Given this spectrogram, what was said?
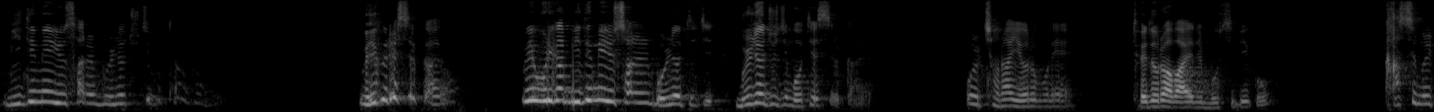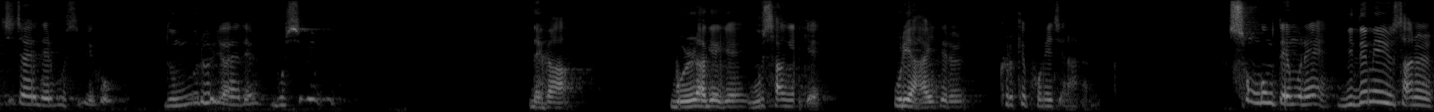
믿음의 유산을 물려주지 못한 거예요. 왜 그랬을까요? 왜 우리가 믿음의 유산을 물려주지, 물려주지 못했을까요? 오늘 저나 여러분의 되돌아봐야 될 모습이고 가슴을 찢어야 될 모습이고 눈물을 흘려야 될 모습입니다. 내가 몰락에게 우상에게 우리 아이들을 그렇게 보내진 않았는가? 성공 때문에 믿음의 유산을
